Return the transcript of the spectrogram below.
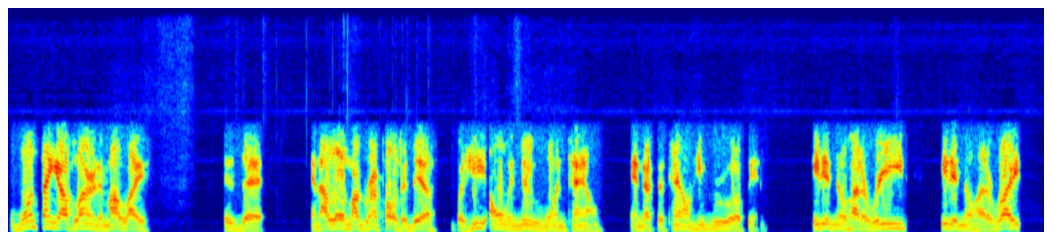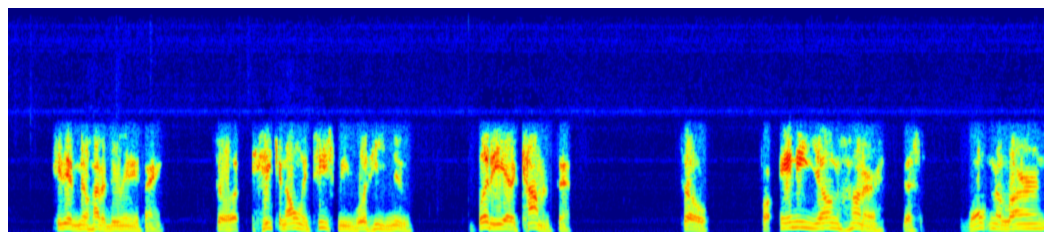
one thing I've learned in my life is that and I love my grandpa to death, but he only knew one town and that's the town he grew up in. He didn't know how to read, he didn't know how to write, he didn't know how to do anything. So uh, he can only teach me what he knew, but he had common sense. So for any young hunter that's wanting to learn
